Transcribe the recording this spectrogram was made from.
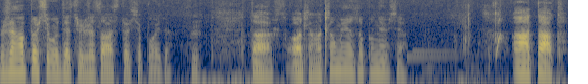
Вже напився водець, вже зараз то все. Хм. Так, отже, на чому я зупинився? А, так.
